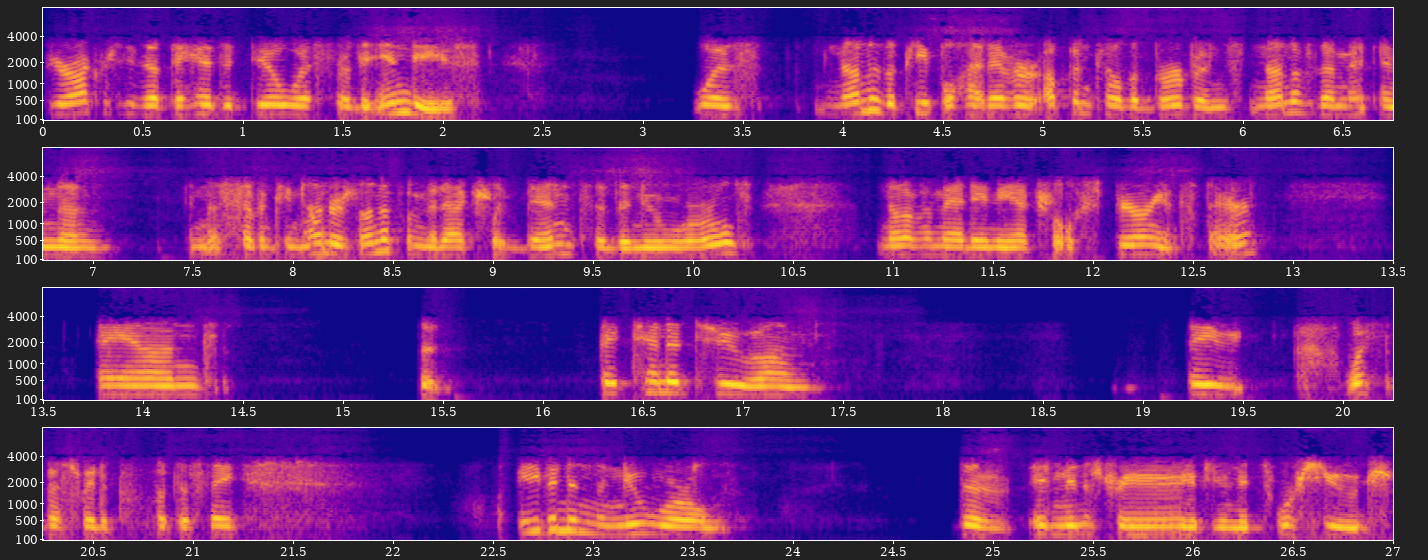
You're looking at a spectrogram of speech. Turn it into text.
bureaucracy that they had to deal with for the Indies was none of the people had ever up until the Bourbons, none of them in the in the 1700s, none of them had actually been to the New World. None of them had any actual experience there, and the, they tended to um, they what's the best way to put this? They even in the New World, the administrative units were huge,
